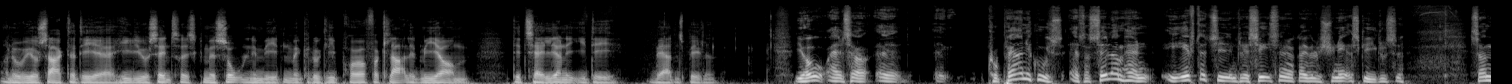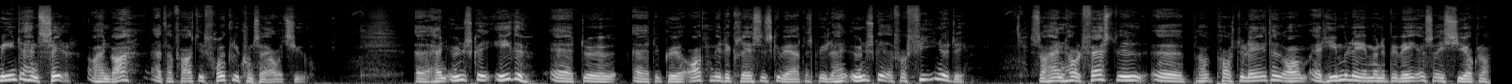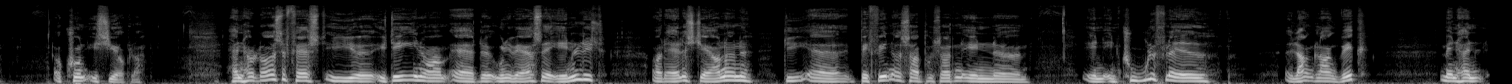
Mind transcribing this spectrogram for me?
Og nu har vi jo sagt, at det er heliocentrisk med solen i midten, men kan du ikke lige prøve at forklare lidt mere om detaljerne i det verdensbillede? Jo, altså øh, Copernicus, altså selvom han i eftertiden blev set som en revolutionær skikkelse, så mente han selv, og han var, at der faktisk frygtelig konservativ. Øh, han ønskede ikke at, øh, at gøre op med det klassiske verdensbillede. Han ønskede at forfine det. Så han holdt fast ved øh, postulatet om, at himmellægerne bevæger sig i cirkler, og kun i cirkler. Han holdt også fast i ideen om, at universet er endeligt, og at alle stjernerne de befinder sig på sådan en, en, en kugleflade langt, langt væk, men han,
